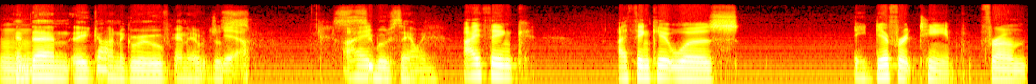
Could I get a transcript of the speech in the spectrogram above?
mhm. And then they got in the groove, and it just Yeah. I- sailing. I think, I think it was a different team from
